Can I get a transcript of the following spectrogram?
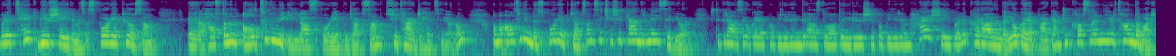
böyle tek bir şeyde mesela spor yapıyorsam e, haftanın 6 günü illa spor yapacaksam ki tercih etmiyorum. Ama 6 günde spor yapacaksam ise çeşitlendirmeyi seviyorum. İşte biraz yoga yapabilirim, biraz doğada yürüyüş yapabilirim. Her şey böyle kararında yoga yaparken çünkü kaslarını yırtan da var.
